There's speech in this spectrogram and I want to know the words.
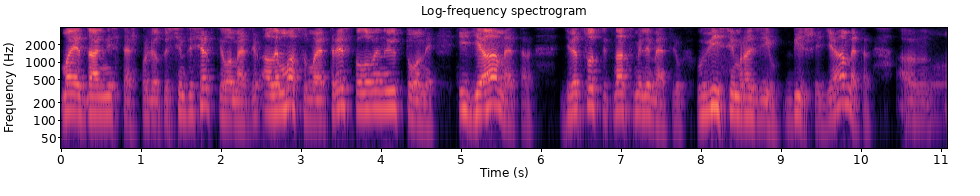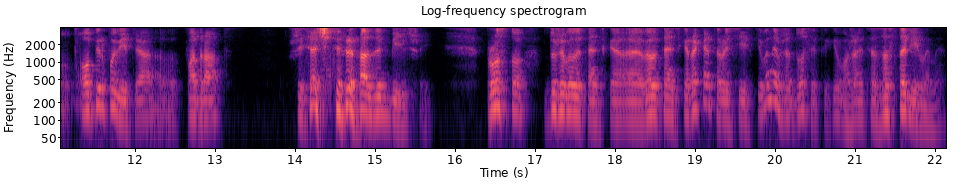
має дальність теж польоту 70 км, але масу має 3,5 тони і діаметр 915 мм. У 8 разів більший діаметр, ем, опір повітря е, квадрат 64 рази більший. Просто дуже велетенські, е, велетенські ракети російські, вони вже досить таки вважаються застарілими.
